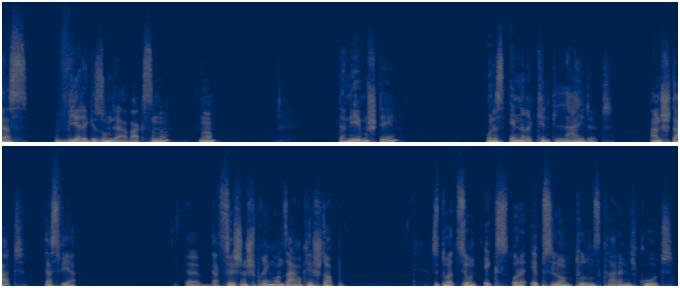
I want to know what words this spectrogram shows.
dass wir, der gesunde Erwachsene, ne, daneben stehen und das innere Kind leidet. Anstatt, dass wir äh, dazwischen springen und sagen, okay, stopp. Situation X oder Y tut uns gerade nicht gut.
